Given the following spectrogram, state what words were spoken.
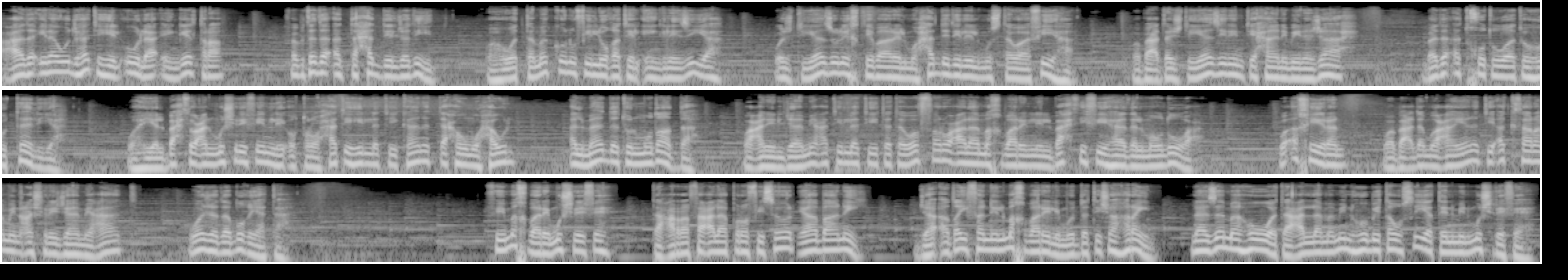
عاد إلى وجهته الأولى إنجلترا فابتدأ التحدي الجديد وهو التمكن في اللغة الإنجليزية واجتياز الاختبار المحدد للمستوى فيها. وبعد اجتياز الامتحان بنجاح بدأت خطواته التالية وهي البحث عن مشرف لأطروحته التي كانت تحوم حول المادة المضادة وعن الجامعة التي تتوفر على مخبر للبحث في هذا الموضوع. وأخيرا وبعد معاينة أكثر من عشر جامعات وجد بغيته. في مخبر مشرفه تعرف على بروفيسور ياباني. جاء ضيفا للمخبر لمدة شهرين لازمه وتعلم منه بتوصية من مشرفه.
